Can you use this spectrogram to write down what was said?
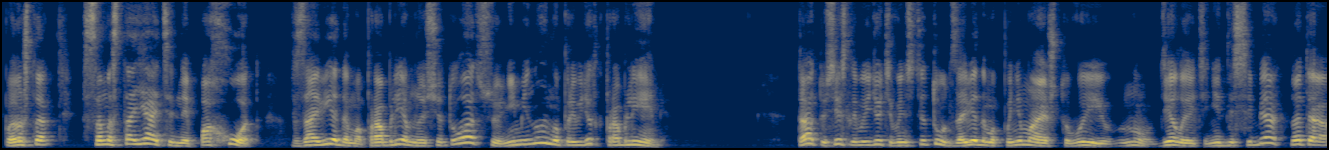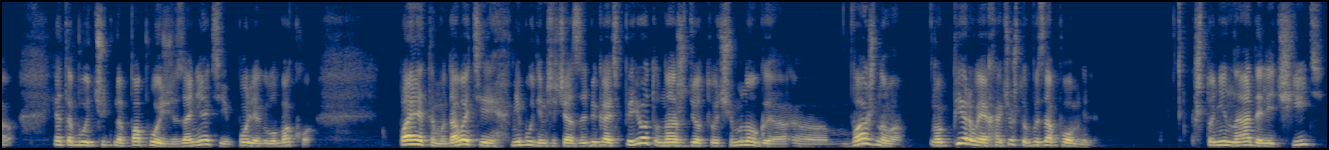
Потому что самостоятельный поход в заведомо проблемную ситуацию неминуемо приведет к проблеме. Да, то есть, если вы идете в институт, заведомо понимая, что вы ну, делаете не для себя, но это, это будет чуть на попозже занятий, более глубоко. Поэтому давайте не будем сейчас забегать вперед, у нас ждет очень много э, важного. Но первое, я хочу, чтобы вы запомнили, что не надо лечить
